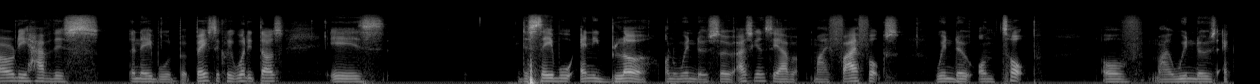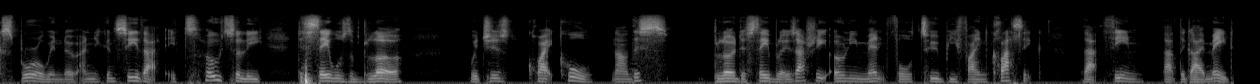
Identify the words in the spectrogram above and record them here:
already have this enabled, but basically what it does is disable any blur on Windows. So as you can see, I have my Firefox window on top of my Windows Explorer window and you can see that it totally disables the blur which is quite cool. Now this blur disabler is actually only meant for 2Be Fine Classic, that theme that the guy made.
